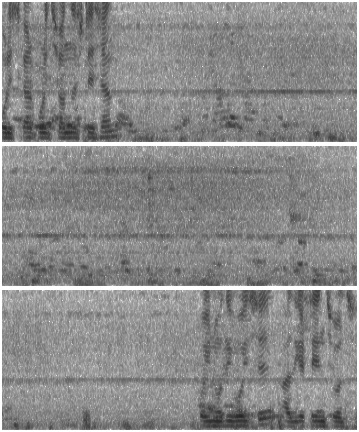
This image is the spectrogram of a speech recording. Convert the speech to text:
পরিষ্কার পরিচ্ছন্ন স্টেশন। ওই নদী বইছে আজকে ট্রেন চলছে।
